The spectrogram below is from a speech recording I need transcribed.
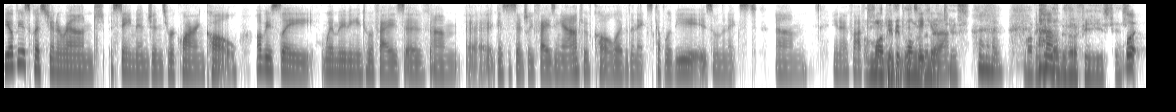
The obvious question around steam engines requiring coal, obviously, we're moving into a phase of, um, I guess, essentially phasing out of coal over the next couple of years or the next, um, you know, five to It might be a bit longer than that, Jess. Might be a bit Um, longer than a few years, Jess. What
